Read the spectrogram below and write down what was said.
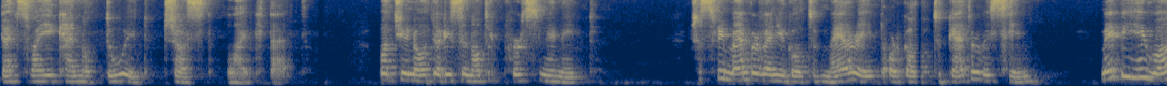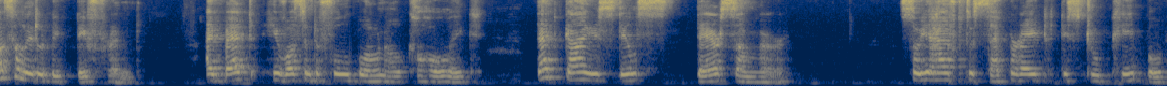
That's why he cannot do it just like that. But you know, there is another person in it. Just remember when you got married or got together with him, maybe he was a little bit different I bet he wasn't a full blown alcoholic. That guy is still there somewhere. So you have to separate these two people.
